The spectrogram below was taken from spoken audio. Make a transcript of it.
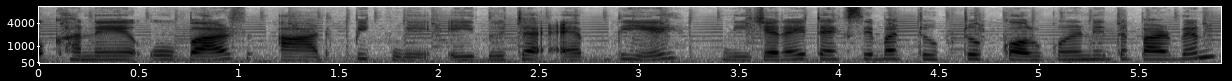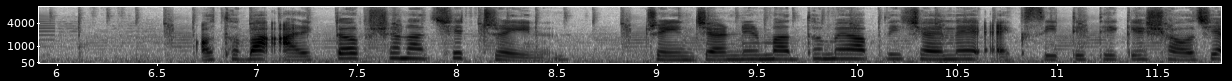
ওখানে উবার আর পিকনি এই দুইটা অ্যাপ দিয়ে নিজেরাই ট্যাক্সি বা টুকটুক কল করে নিতে পারবেন। অথবা আরেকটা অপশন আছে ট্রেন ট্রেন জার্নির মাধ্যমে আপনি চাইলে এক সিটি থেকে সহজে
